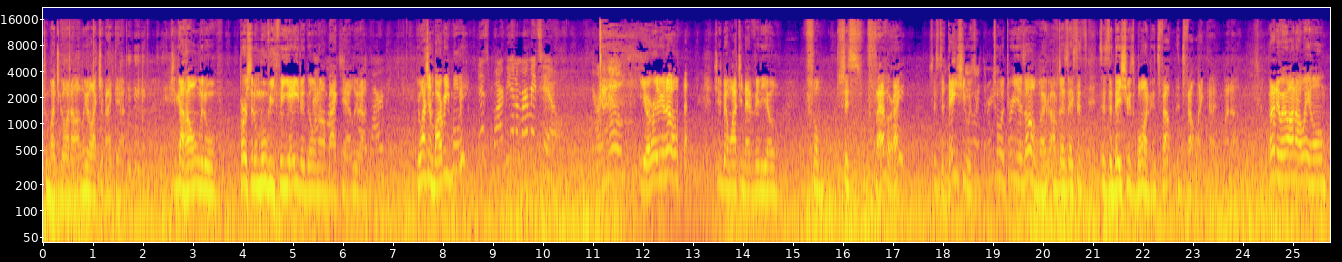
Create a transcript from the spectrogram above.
Too much going on. Look at Electra back there. She got her own little personal movie theater going on back there. Look at her. Barbie. You watching Barbie movie? Yes, Barbie and a mermaid tail. You already know. You already know. She's been watching that video from since forever, right? Since the day she Two was or two or three years old. Like, I was gonna say since since the day she was born. It's felt it's felt like that. But uh, but anyway, on our way home,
